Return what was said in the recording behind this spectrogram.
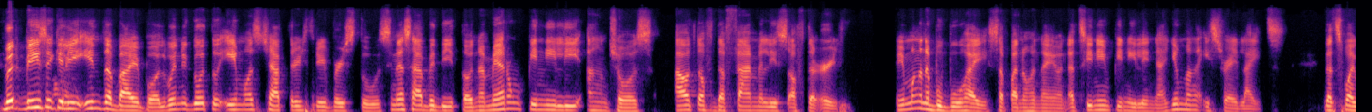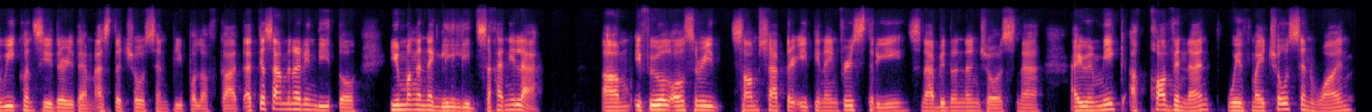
But basically, in the Bible, when you go to Amos chapter 3 verse 2, sinasabi dito na merong pinili ang Diyos out of the families of the earth. May mga nabubuhay sa panahon na yon. At sino yung pinili niya? Yung mga Israelites. That's why we consider them as the chosen people of God. At kasama na rin dito yung mga naglilid sa kanila. Um, if we will also read Psalm chapter 89 verse 3, sinabi doon ng Diyos na, I will make a covenant with my chosen one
